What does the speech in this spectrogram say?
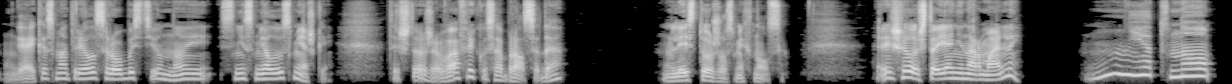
Гайка смотрела с робостью, но и с несмелой усмешкой. «Ты что же, в Африку собрался, да?» Лесь тоже усмехнулся. «Решила, что я ненормальный?» «Нет, но...»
